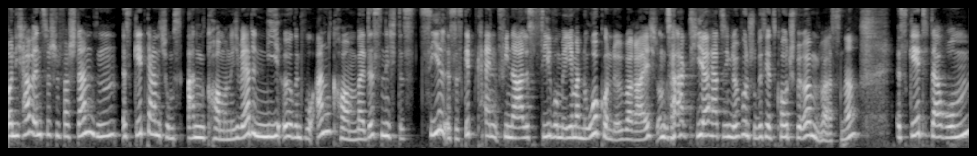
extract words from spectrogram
Und ich habe inzwischen verstanden, es geht gar nicht ums Ankommen. Ich werde nie irgendwo ankommen, weil das nicht das Ziel ist. Es gibt kein finales Ziel, wo mir jemand eine Urkunde überreicht und sagt, hier, herzlichen Glückwunsch, du bist jetzt Coach für irgendwas. Ne? Es geht darum,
